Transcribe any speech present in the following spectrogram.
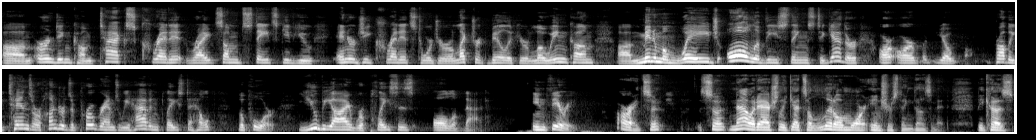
um, earned income tax credit, right? Some states give you energy credits towards your electric bill if you're low income, uh, minimum wage, all of these things together are, are, you know, probably tens or hundreds of programs we have in place to help the poor. UBI replaces all of that, in theory. All right, so so now it actually gets a little more interesting, doesn't it? Because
